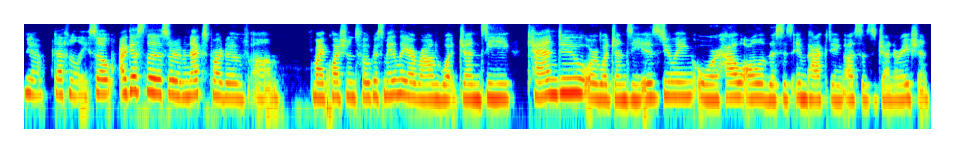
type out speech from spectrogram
Yeah, definitely. So I guess the sort of next part of um, my questions focus mainly around what Gen Z can do or what Gen Z is doing or how all of this is impacting us as a generation.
